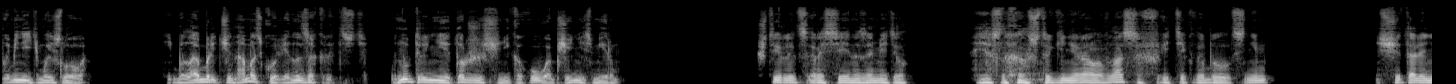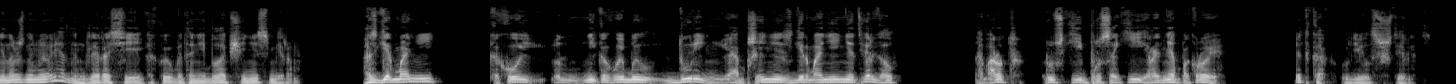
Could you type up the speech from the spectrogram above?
помените мое слово. И была обречена Московия на закрытость. Внутреннее торжище никакого общения с миром. Штирлиц рассеянно заметил. Я слыхал, что генерал Власов и те, кто был с ним, считали ненужным и вредным для России какое бы то ни было общение с миром. А с Германией? Какой он никакой был дурень, общение с Германией не отвергал. Наоборот, русские прусаки — родня по крови. — Это как? — удивился Штирлиц.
